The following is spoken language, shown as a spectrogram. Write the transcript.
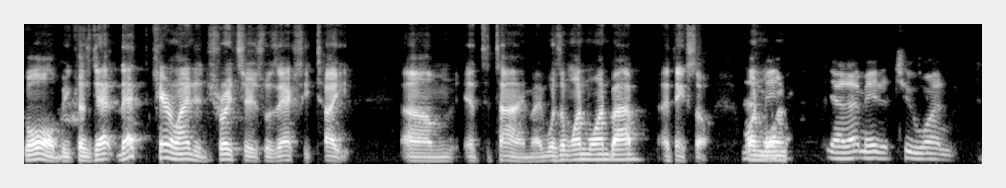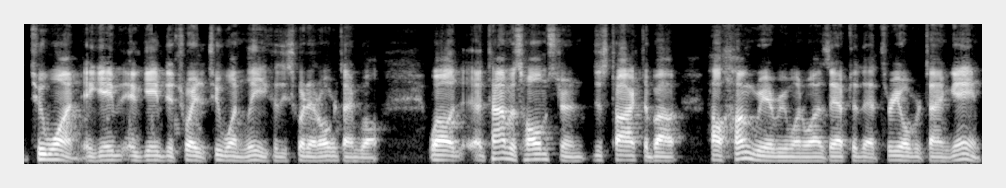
goal because that that Carolina Detroit series was actually tight um, at the time. Uh, was it one one, Bob? I think so. One one. Yeah, that made it two one. Two one. It gave it gave Detroit a two one lead because he scored that overtime goal. Well, uh, Thomas Holmstrom just talked about how hungry everyone was after that three overtime game. And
